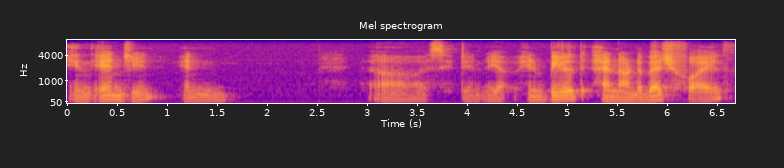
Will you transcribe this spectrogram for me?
in engine in uh, in yeah in build and under batch files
